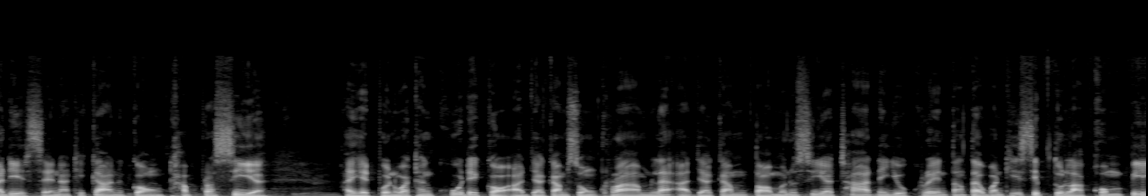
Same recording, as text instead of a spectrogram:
อดีตเสนาธิการกองทัพรัสเซีย ให้เหตุผลว่าทั้งคู่ได้ก่ออาชญากรรมสงคราม และอาชญากรรมต่อมนุษยชาติในยูเครนตั้งแต่วันที่ 10 ตุลาคมปี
